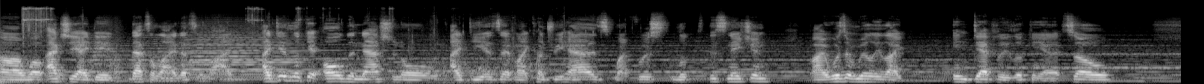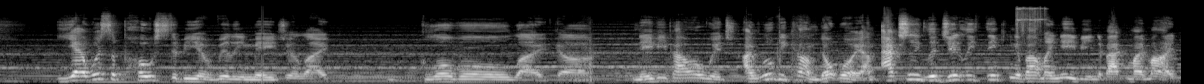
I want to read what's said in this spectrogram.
Uh, well, actually, I did. That's a lie. That's a lie. I did look at all the national ideas that my country has I first looked at this nation. But I wasn't really like in depthly looking at it. So yeah, we're supposed to be a really major, like, global, like, uh, Navy power, which I will become, don't worry. I'm actually legitimately thinking about my Navy in the back of my mind.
